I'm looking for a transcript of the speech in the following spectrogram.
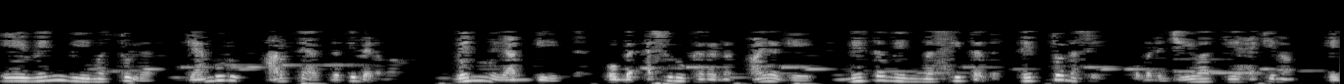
ඒ වෙන්වීම තුල ගැඹුරු අර්ථයක්ද තිබෙනවා. වෙන්න යද්දී ඔබ ඇසුරු කරන අයගේ නිතමින්ම සිතද තෙත්වනසේ ඔබට ජීවත් විය හැකි නම් ඒ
